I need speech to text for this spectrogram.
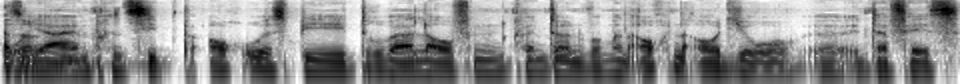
Also- ja im Prinzip auch USB drüber laufen könnte und wo man auch ein Audio-Interface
